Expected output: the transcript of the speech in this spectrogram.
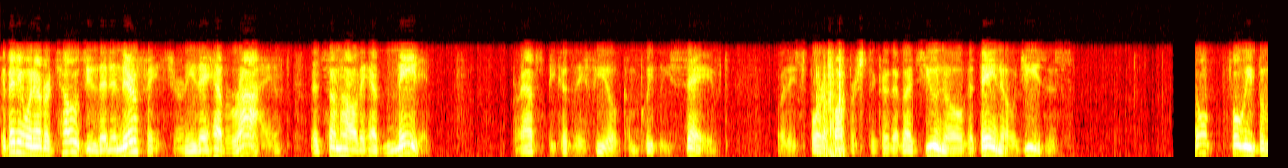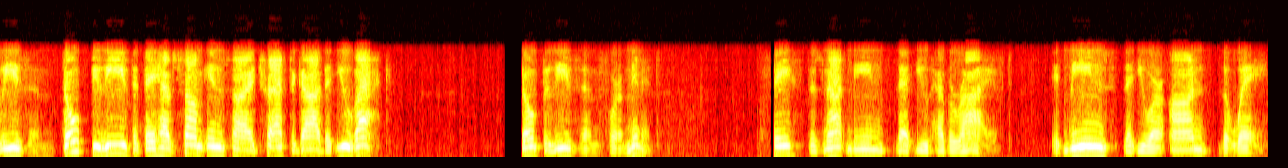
If anyone ever tells you that in their faith journey they have arrived, that somehow they have made it, perhaps because they feel completely saved, or they sport a bumper sticker that lets you know that they know Jesus, don't fully believe them. Don't believe that they have some inside track to God that you lack. Don't believe them for a minute. Faith does not mean that you have arrived. It means that you are on the way.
